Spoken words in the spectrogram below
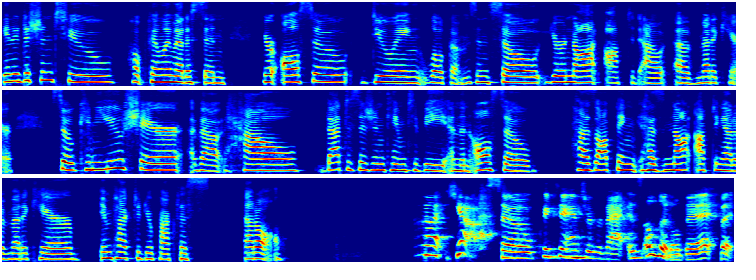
In addition to Hope Family Medicine, you're also doing locums. And so you're not opted out of Medicare. So can you share about how that decision came to be? And then also has opting, has not opting out of Medicare impacted your practice at all? Uh, yeah. So, quick answer to that is a little bit, but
